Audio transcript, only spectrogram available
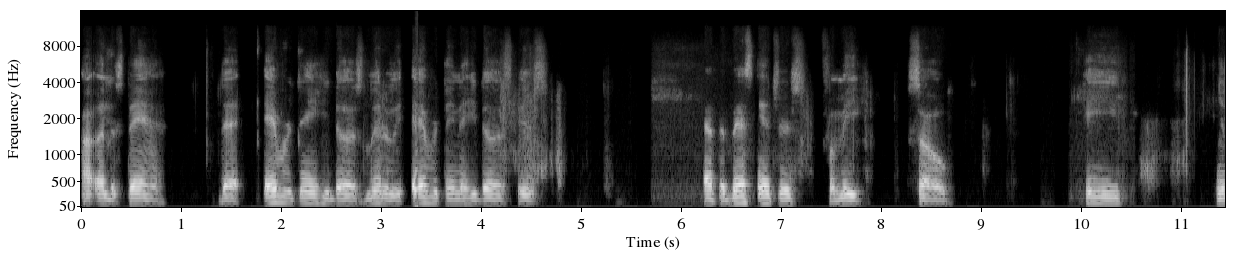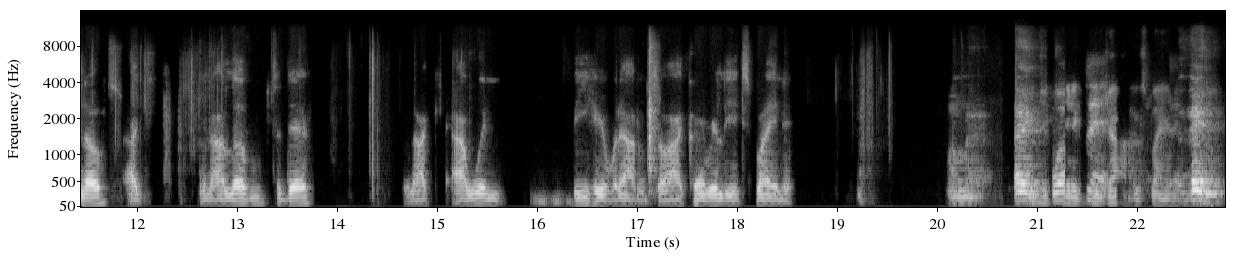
I understand that everything he does, literally everything that he does, is at the best interest for me. So he, you know, I, you know, I love him to death. You know, I, I wouldn't be here without him, so I couldn't really explain it. Oh man. Hey, well did a good job explaining it. Hey,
